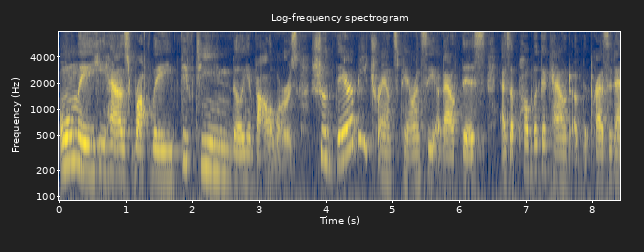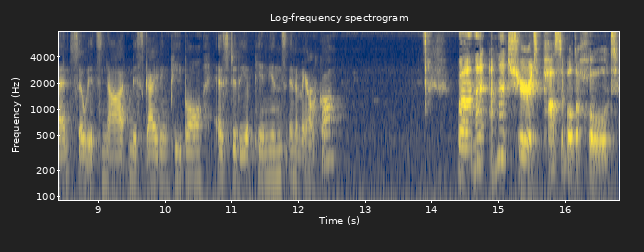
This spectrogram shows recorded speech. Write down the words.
only he has roughly 15 million followers. Should there be transparency about this as a public account of the president so it's not misguiding people as to the opinions in America? Well, I'm not, I'm not sure it's possible to hold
